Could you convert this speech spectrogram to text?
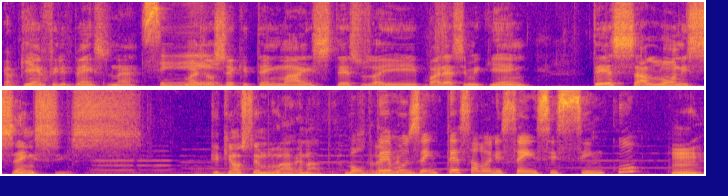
Aqui é em Filipenses, né? Sim. Mas eu sei que tem mais textos aí, parece-me que em Tessalonicenses. O que, que nós temos lá, Renata? Bom, Você temos lembra? em Tessalonicenses 5, hum.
